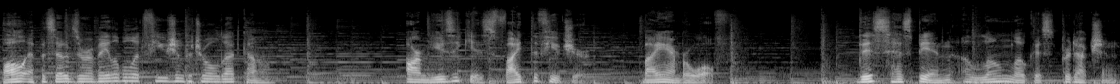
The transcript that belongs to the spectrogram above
All episodes are available at fusionpatrol.com. Our music is Fight the Future by Amberwolf. This has been a Lone Locust production.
